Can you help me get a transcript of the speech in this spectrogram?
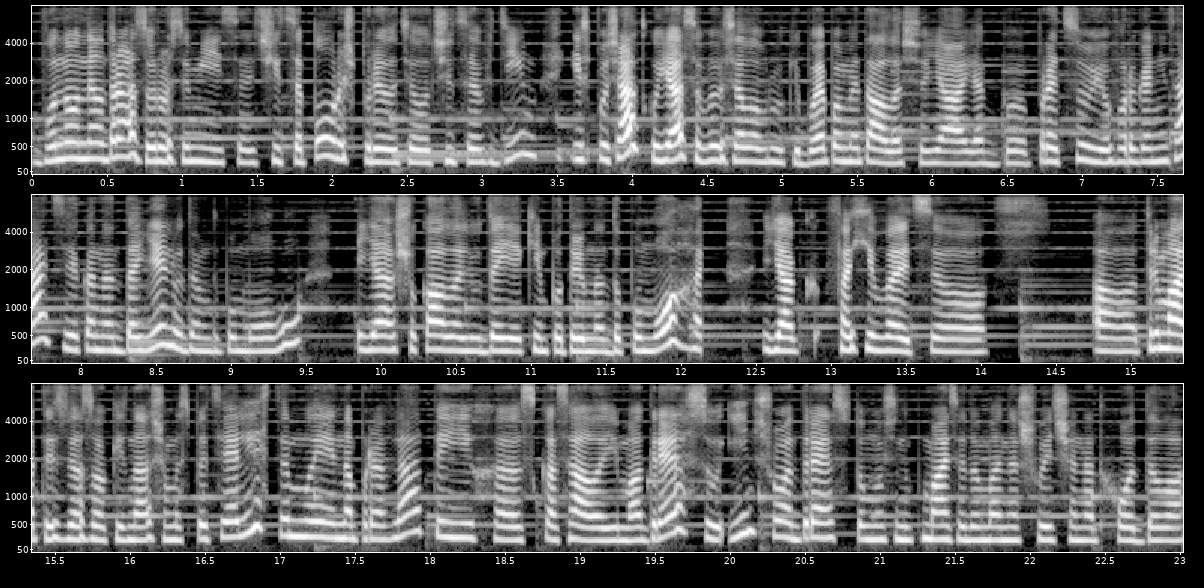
воно не одразу розуміється, чи це поруч прилетіло, чи це в дім. І спочатку я себе взяла в руки, бо я пам'ятала, що я якби працюю в організації, яка надає людям допомогу. Я шукала людей, яким потрібна допомога, як фахівець. Тримати зв'язок із нашими спеціалістами, направляти їх, е, сказала їм адресу, іншу адресу, тому що інформація до мене швидше надходила.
